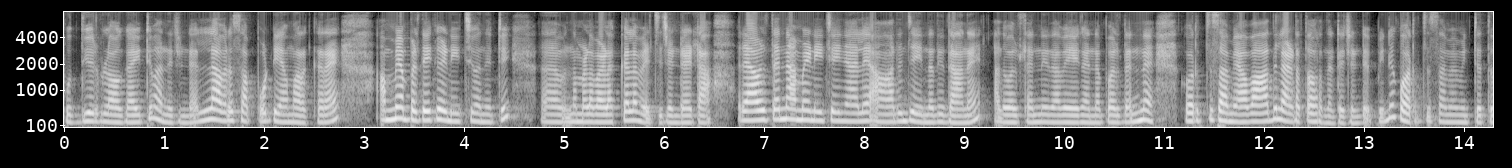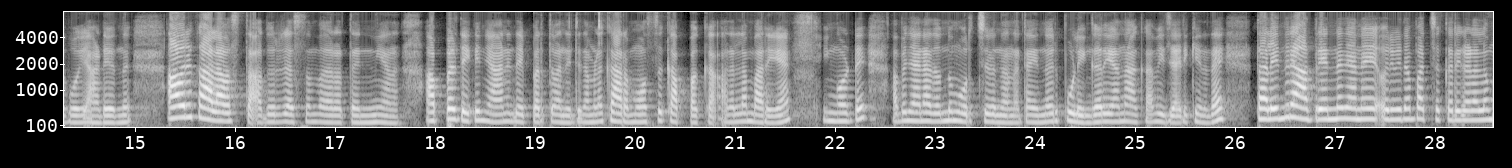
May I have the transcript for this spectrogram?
പുതിയൊരു വ്ളോഗായിട്ട് വന്നിട്ടുണ്ട്. എല്ലാവരും സപ്പോർട്ട് ചെയ്യാൻ മറക്കറേ അമ്മ അപ്പോഴത്തേക്ക് എണീച്ച് വന്നിട്ട് നമ്മളെ വിളക്കെല്ലാം വെച്ചിട്ടുണ്ട് കേട്ടോ. രാവിലെ തന്നെ അമ്മ എണീച്ച് കഴിഞ്ഞാൽ ആദ്യം ചെയ്യുന്നത് ഇതാണ്. അതുപോലെ തന്നെ ഇതാ വേഗം എന്നെ പോലെ തന്നെ കുറച്ച് സമയം ആ വാതിലവിടെ തുറന്നിട്ടിട്ടുണ്ട്. പിന്നെ കുറച്ച് സമയം മുറ്റത്ത് പോയി അവിടെ നിന്ന് ആ ഒരു കാലാവസ്ഥ അതൊരു രസം വേറെ തന്നെയാണ്. അപ്പോഴത്തേക്ക് ഞാനിത് ഇപ്പുറത്ത് വന്നിട്ട് നമ്മൾ കർമോസ് കപ്പക്ക അതെല്ലാം പറയേ. ഇങ്ങോട്ട് അപ്പോൾ ഞാൻ അതൊന്ന് മുറിച്ചിരുന്നു കേട്ടോ. ഇന്നൊരു പുളിങ്കറിയാന്ന് ആക്കാൻ വിചാരിക്കുന്നത് തലേന്ന് രാത്രി തന്നെ ഞാൻ ഒരുവിധം പച്ചക്കറികളെല്ലാം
